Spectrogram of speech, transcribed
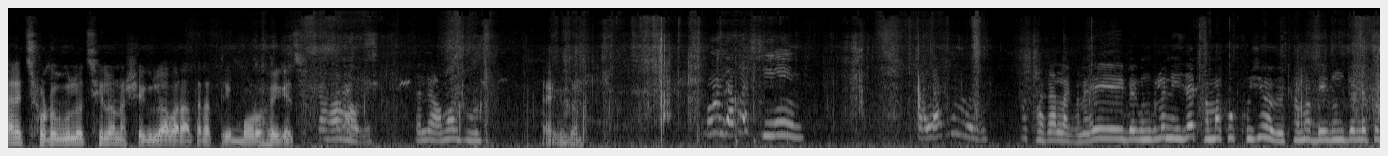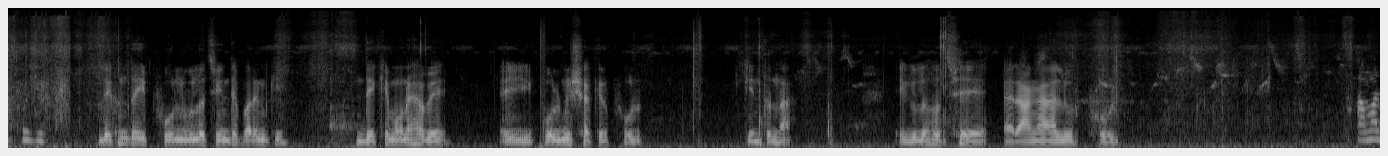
আরে ছোটগুলো ছিল না সেগুলো আবার রাতারাত্রি বড় হয়ে গেছে। হবে তাহলে আমার ভুল। একদম। দেখো সিম থাকা লাগবে না। এই বেগুনগুলো নিয়ে যায় ঠামা খুব খুশি হবে। ঠামা বেগুন দিলে তো খুশি। দেখুন তো এই ফুলগুলো চিনতে পারেন কি? দেখে মনে হবে এই কলমি শাকের ফুল কিন্তু না। এগুলো হচ্ছে রাঙা আলুর ফুল। আমার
